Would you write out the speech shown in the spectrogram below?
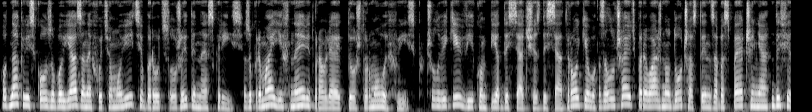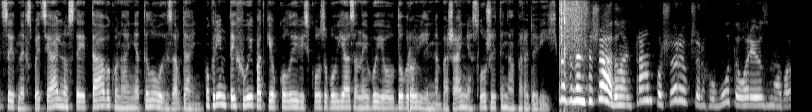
Однак військовозобов'язаних у цьому віці беруть служити не скрізь. Зокрема, їх не відправляють до штурмових військ. Чоловіків віком 50-60 років залучають переважно до частин забезпечення дефіцитних спеціальностей та виконання тилових завдань, окрім тих випадків, коли військовозобов'язаний виявив добровільне бажання служити на передовій. Президент США Дональд Трамп поширив чергову теорію змови.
